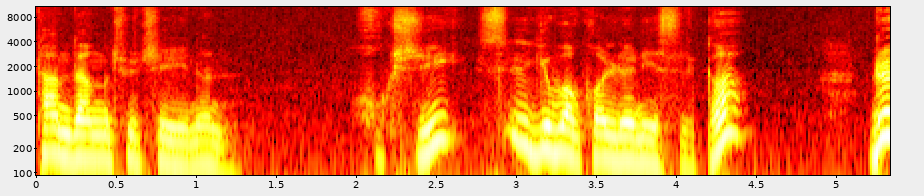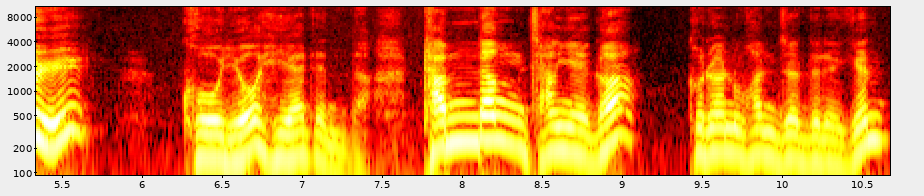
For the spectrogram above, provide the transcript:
담당 주치의는 혹시 쓸기와 관련이 있을까?를 고려해야 된다. 담당 장애가 그런 환자들에겐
